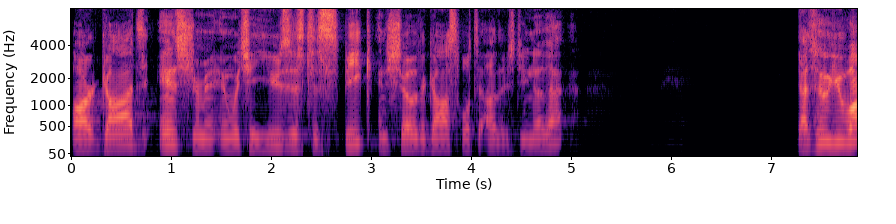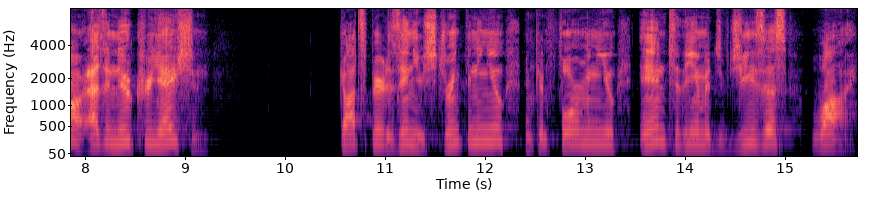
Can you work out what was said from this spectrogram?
are God's instrument in which he uses to speak and show the gospel to others. Do you know that? That's who you are as a new creation. God's Spirit is in you, strengthening you and conforming you into the image of Jesus. Why?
